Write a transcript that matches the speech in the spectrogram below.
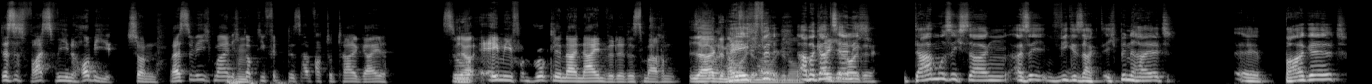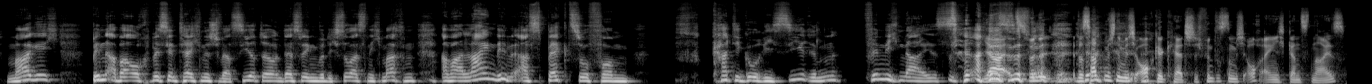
das ist was wie ein Hobby schon. Weißt du, wie ich meine? Ich Mhm. glaube, die finden das einfach total geil. So, Ja. Amy von Brooklyn Nine-Nine würde das machen. Ja, Aber- genau, Hey, ich genau, find, genau. Aber ganz Solche ehrlich, Leute. da muss ich sagen, also wie gesagt, ich bin halt äh, Bargeld, mag ich, bin aber auch ein bisschen technisch versierter und deswegen würde ich sowas nicht machen. Aber allein den Aspekt so vom Kategorisieren finde ich nice. Ja, Also- das, finde ich, das hat mich nämlich auch gecatcht. Ich finde das nämlich auch eigentlich ganz nice.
